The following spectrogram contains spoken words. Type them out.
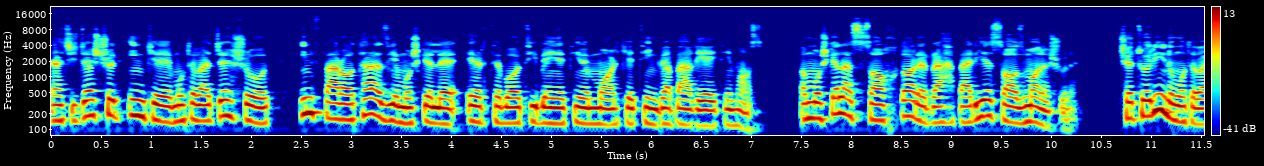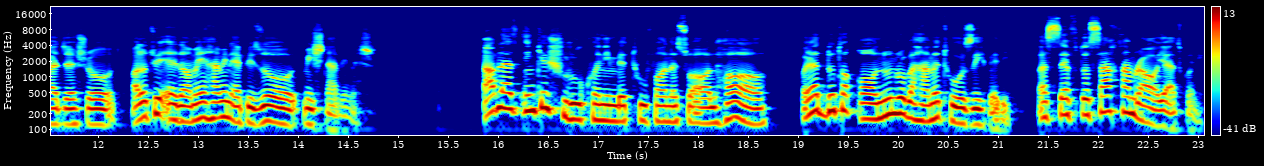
نتیجه شد این که متوجه شد این فراتر از یه مشکل ارتباطی بین تیم marketing و بقیه تیم هاست و مشکل از ساختار رهبری سازمانشونه. چطوری اینو متوجه شد؟ حالا توی ادامه همین اپیزود میشنویمش. قبل از اینکه شروع کنیم به طوفان سوال ها باید دو تا قانون رو به همه توضیح بدیم و سفت و سخت هم رعایت کنیم.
